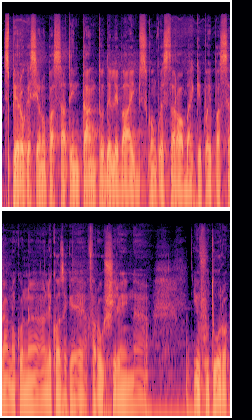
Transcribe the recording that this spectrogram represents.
spero che siano passate intanto delle vibes con questa roba e che poi passeranno con le cose che farò uscire in, in futuro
